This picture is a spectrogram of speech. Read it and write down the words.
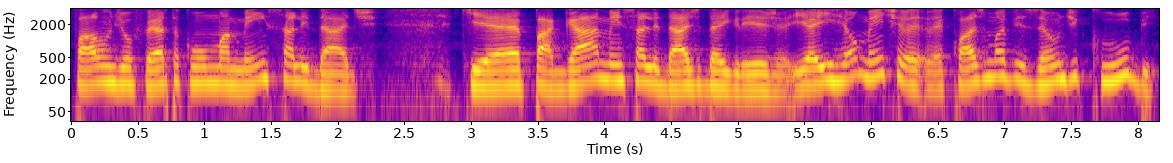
falam de oferta como uma mensalidade. Que é pagar a mensalidade da igreja. E aí realmente é, é quase uma visão de clube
